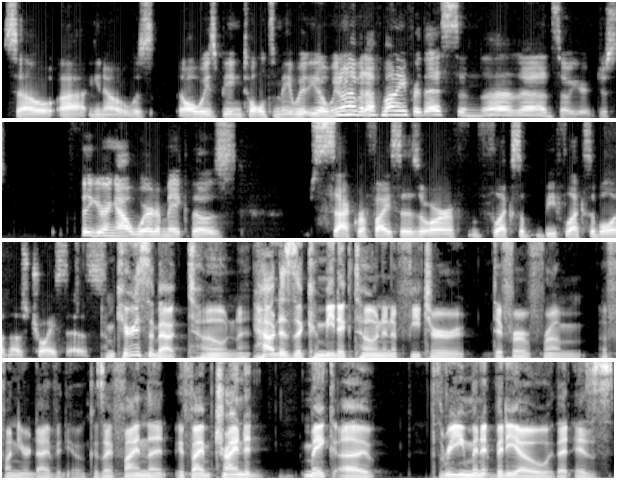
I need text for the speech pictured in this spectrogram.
So uh, you know, it was always being told to me, we, you know, we don't have enough money for this, and, da, da, and so you're just figuring out where to make those sacrifices or flexi- be flexible in those choices. I'm curious about tone. How does the comedic tone in a feature differ from a funny or die video? Because I find that if I'm trying to make a three minute video that is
